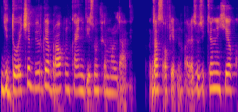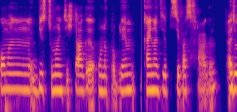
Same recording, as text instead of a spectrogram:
Die deutschen Bürger brauchen kein Visum für Moldawien. Das auf jeden Fall. Also sie können hier kommen bis zu 90 Tage ohne Problem. Keiner wird sie was fragen. Also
